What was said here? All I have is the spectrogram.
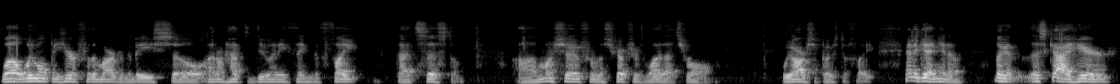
well, we won't be here for the mark of the beast, so I don't have to do anything to fight that system. Uh, I'm going to show from the scriptures why that's wrong. We are supposed to fight. And again, you know, look at this guy here.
